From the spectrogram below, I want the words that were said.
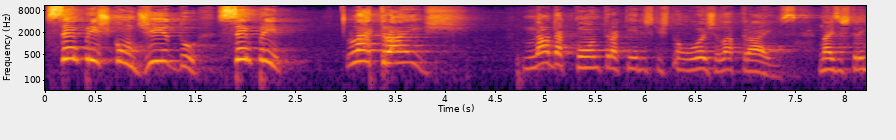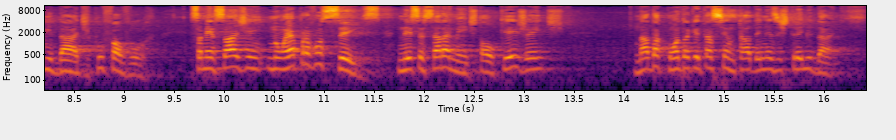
sempre escondido, sempre lá atrás. Nada contra aqueles que estão hoje lá atrás, nas extremidades, por favor. Essa mensagem não é para vocês, necessariamente, tá ok, gente? Nada contra quem está sentado aí nas extremidades.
